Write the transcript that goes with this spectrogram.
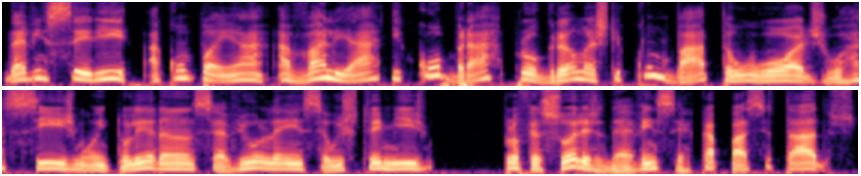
deve inserir, acompanhar, avaliar e cobrar programas que combatam o ódio, o racismo, a intolerância, a violência, o extremismo. Professores devem ser capacitados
